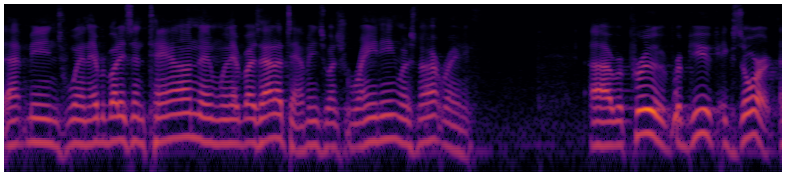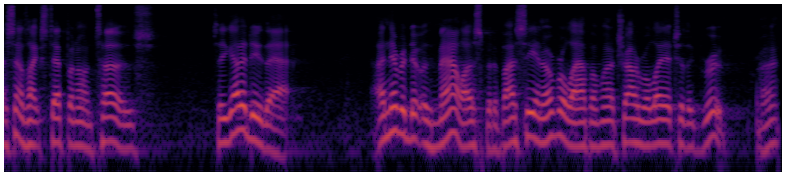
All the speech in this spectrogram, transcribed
That means when everybody's in town and when everybody's out of town. It means when it's raining, when it's not raining. Uh, reprove, rebuke, exhort. That sounds like stepping on toes. So you got to do that. I never do it with malice, but if I see an overlap, I'm going to try to relay it to the group, right?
